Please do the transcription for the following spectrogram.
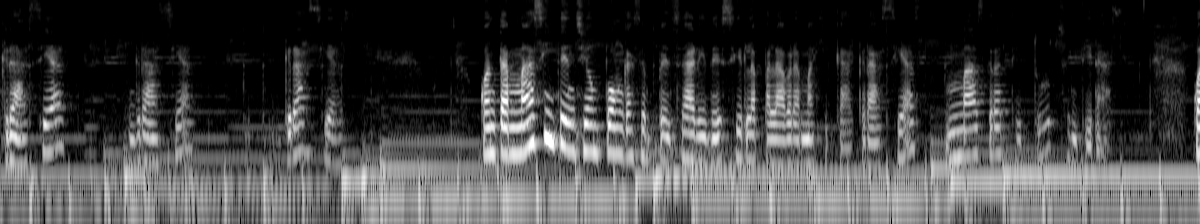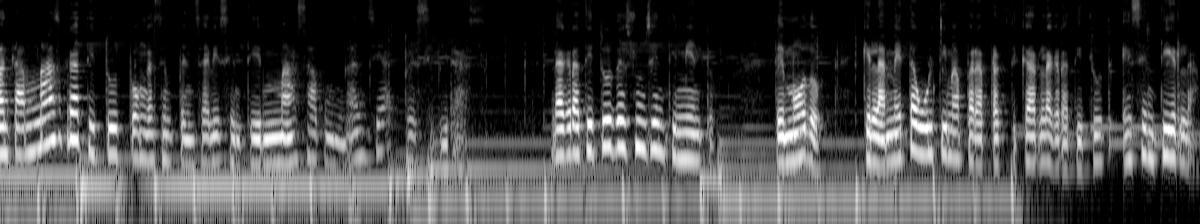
gracias, gracias, gracias, cuanta más intención pongas en pensar y decir la palabra mágica, gracias, más gratitud sentirás. Cuanta más gratitud pongas en pensar y sentir, más abundancia recibirás. La gratitud es un sentimiento, de modo que la meta última para practicar la gratitud es sentirla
